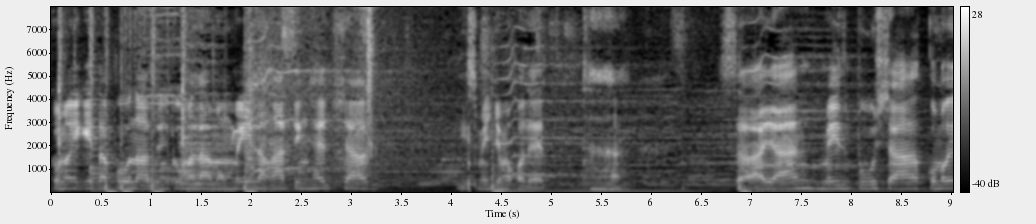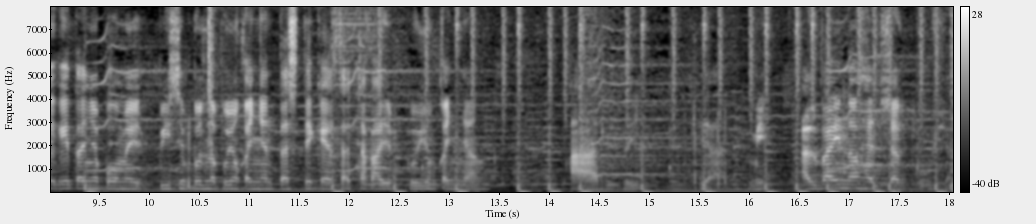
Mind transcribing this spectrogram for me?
Kung makikita po natin kung malamang male ang ating hedgehog, is medyo makulit. So, ayan, male po siya. Kung makikita nyo po, may visible na po yung kanyang testicles at saka yun po yung kanyang ari. Yan. May, albino hedgehog po siya.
